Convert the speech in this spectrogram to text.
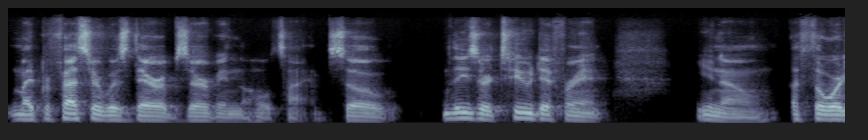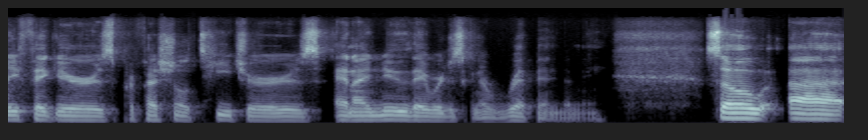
my professor was there observing the whole time. So these are two different you know authority figures professional teachers and i knew they were just going to rip into me. So uh,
